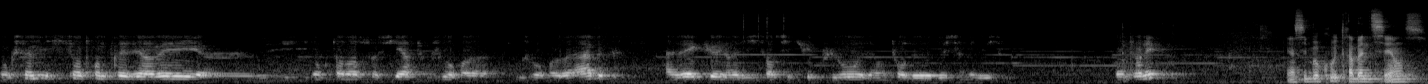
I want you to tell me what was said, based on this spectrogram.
Donc 5630 préservé, euh, donc tendance haussière toujours, euh, toujours valable, avec une résistance située plus haut aux alentours de, de 5800. Bonne journée. Merci beaucoup, très bonne séance.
